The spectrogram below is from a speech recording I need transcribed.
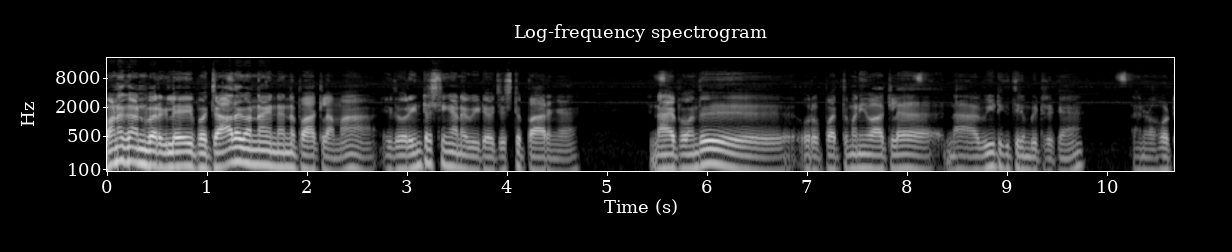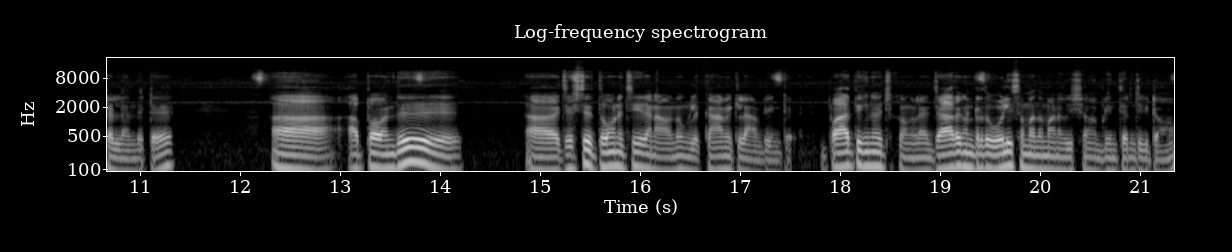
வணக்கம் அன்பர்களே இப்போ ஜாதகம்னா என்னென்னு பார்க்கலாமா? இது ஒரு இன்ட்ரெஸ்டிங்கான வீடியோ ஜஸ்ட்டு பாருங்கள் நான் இப்போ வந்து ஒரு பத்து மணி வாக்கில் நான் வீட்டுக்கு திரும்பிட்டு இருக்கேன். என்னோடய ஹோட்டலில் இருந்துட்டு. அப்போ வந்து ஜஸ்ட்டு தோணுச்சு இதை நான் வந்து உங்களுக்கு காமிக்கலாம் அப்படின்ட்டு. பார்த்தீங்கன்னு வச்சுக்கோங்களேன் ஜாதகன்றது ஒளி சம்மந்தமான விஷயம் அப்படின்னு தெரிஞ்சுக்கிட்டோம்.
